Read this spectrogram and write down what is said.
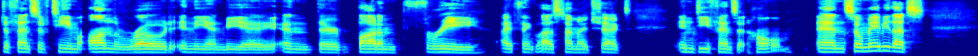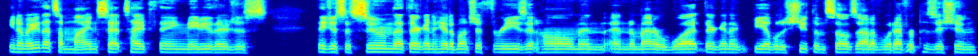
defensive team on the road in the NBA, and they're bottom three, I think, last time I checked, in defense at home. And so maybe that's, you know, maybe that's a mindset type thing. Maybe they're just they just assume that they're going to hit a bunch of threes at home and and no matter what they're going to be able to shoot themselves out of whatever position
